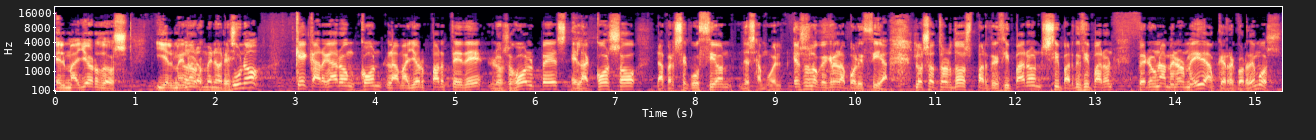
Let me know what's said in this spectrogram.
el mayor dos y el menor menores. uno, que cargaron con la mayor parte de los golpes, el acoso, la persecución de Samuel. Eso es lo que cree la policía. Los otros dos participaron, sí participaron, pero en una menor medida, aunque recordemos,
